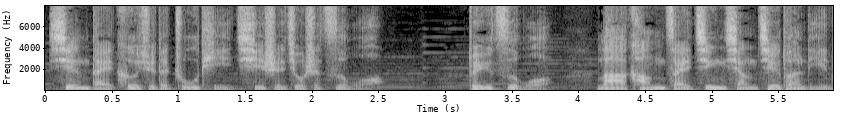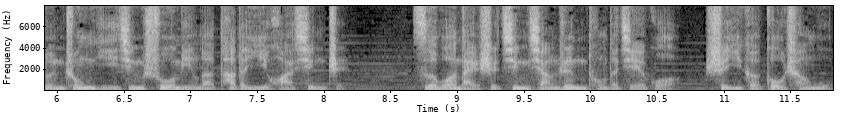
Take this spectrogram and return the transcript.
现代科学的主体，其实就是自我。对于自我，拉康在镜像阶段理论中已经说明了它的异化性质。自我乃是镜像认同的结果。是一个构成物，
